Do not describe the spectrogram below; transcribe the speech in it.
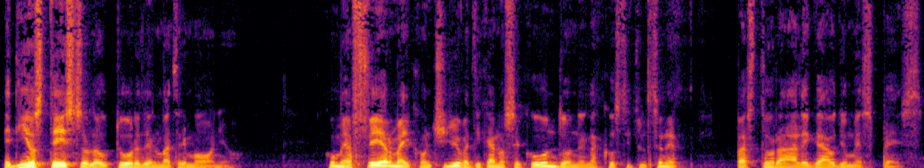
È Dio stesso l'autore del matrimonio, come afferma il Concilio Vaticano II nella Costituzione pastorale Gaudium Spes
